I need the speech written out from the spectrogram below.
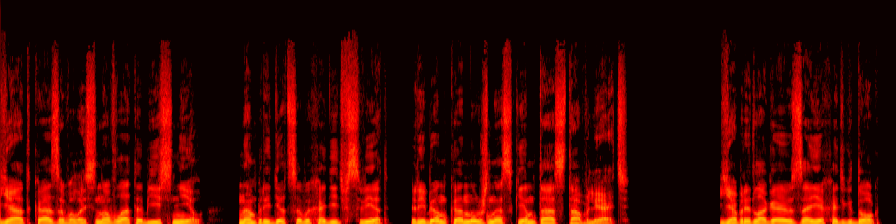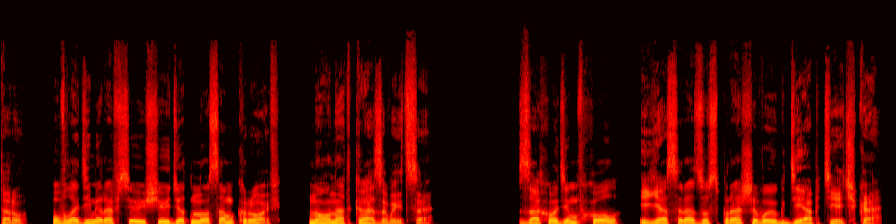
Я отказывалась, но Влад объяснил. Нам придется выходить в свет, ребенка нужно с кем-то оставлять. Я предлагаю заехать к доктору. У Владимира все еще идет носом кровь, но он отказывается. Заходим в холл, и я сразу спрашиваю, где аптечка.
